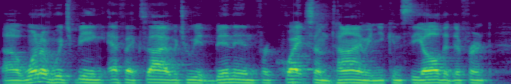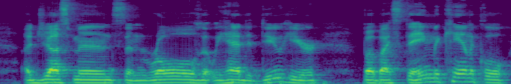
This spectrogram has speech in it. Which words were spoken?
uh, one of which being FXI, which we had been in for quite some time. And you can see all the different adjustments and rolls that we had to do here. But by staying mechanical,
